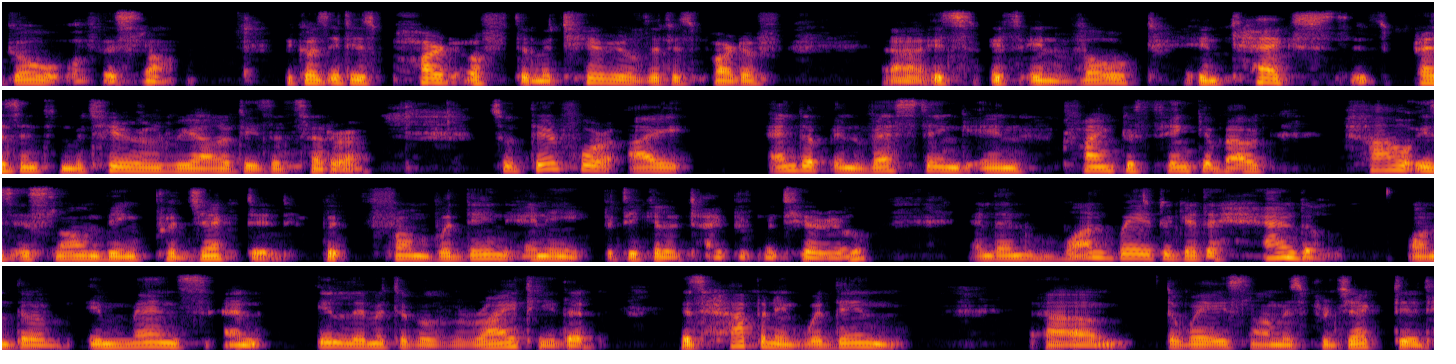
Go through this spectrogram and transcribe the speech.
go of Islam because it is part of the materials. It is part of uh, it's it's invoked in text. It's present in material realities, etc. So therefore, I end up investing in trying to think about how is Islam being projected from within any particular type of material, and then one way to get a handle on the immense and illimitable variety that is happening within um, the way Islam is projected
